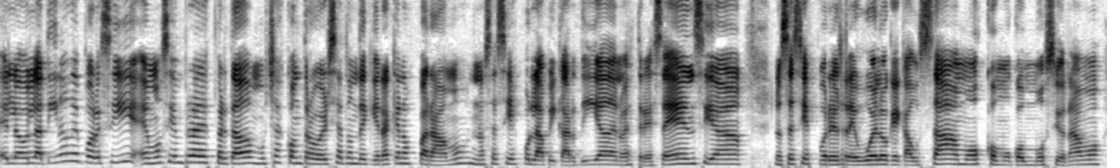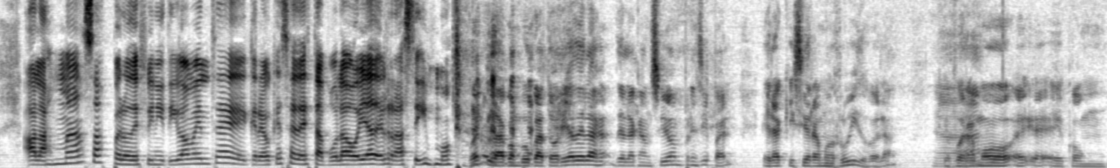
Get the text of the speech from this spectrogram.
eh, los latinos de por sí hemos siempre despertado muchas controversias donde quiera que nos paramos. No sé si es por la picardía de nuestra esencia, no sé si es por el revuelo que causamos, como conmocionamos a las masas, pero definitivamente creo que se destapó la olla del racismo. Bueno, la convocatoria de la, de la canción principal era que hiciéramos ruido, ¿verdad? Que fuéramos eh, eh, con,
